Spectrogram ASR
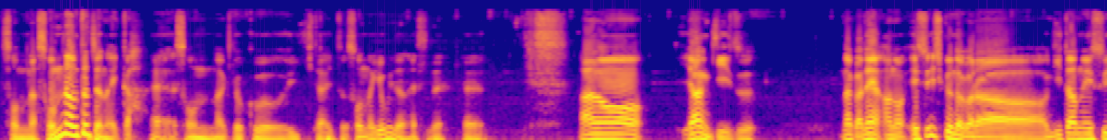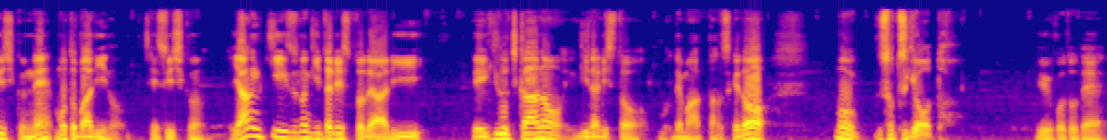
そんな、そんな歌じゃないか。えー、そんな曲行きたいと、そんな曲じゃないですね。えー、あのーヤンキーズ。なんかね、あの、S 石くんだから、ギターの S 石くんね、元バディの S 石くん。ヤンキーズのギタリストであり、でエキゾチカのギタリストでもあったんですけど、もう卒業ということで、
